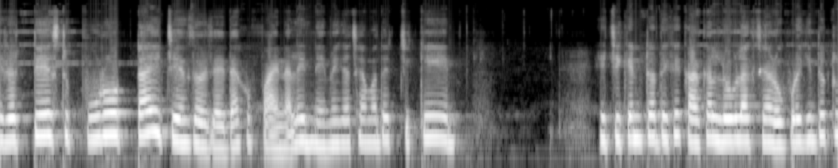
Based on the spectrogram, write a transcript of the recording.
এটার টেস্ট পুরোটাই চেঞ্জ হয়ে যায়। দেখো ফাইনালি নেমে গেছে আমাদের চিকেন এই চিকেনটা দেখে কার কার লোভ লাগছে, আর উপরে কিন্তু একটু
